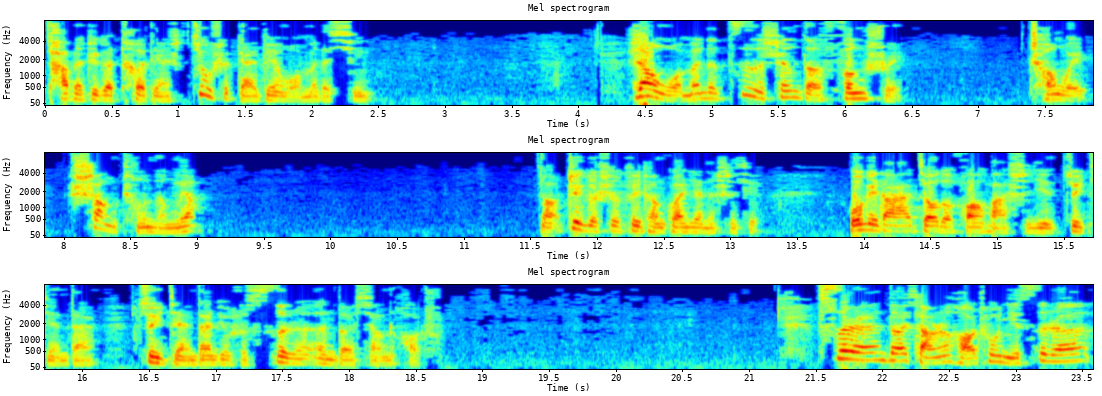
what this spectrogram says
它的这个特点就是改变我们的心，让我们的自身的风水成为上乘能量啊，这个是非常关键的事情。我给大家教的方法，实际最简单，最简单就是私人恩德享人好处。私人恩德享人好处，你私人，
